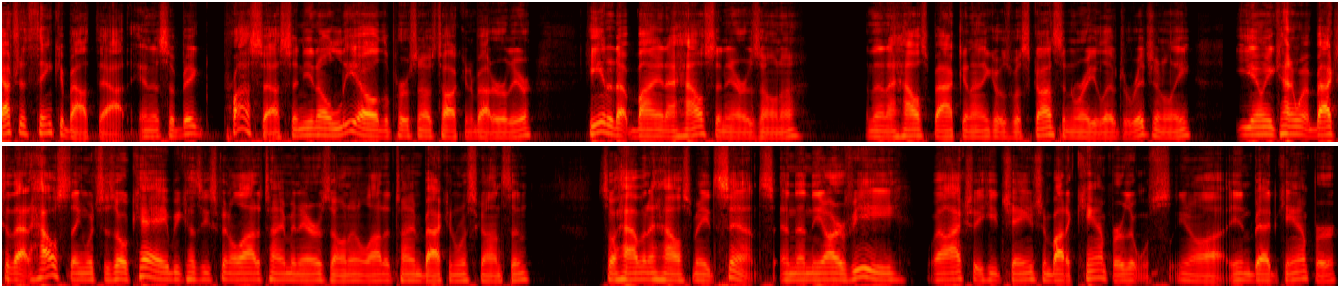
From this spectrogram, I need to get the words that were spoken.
have to think about that, and it's a big process. And you know, Leo, the person I was talking about earlier, he ended up buying a house in Arizona and then a house back in I think it was Wisconsin where he lived originally. You know, he kind of went back to that house thing, which is okay because he spent a lot of time in Arizona and a lot of time back in Wisconsin. So having a house made sense. And then the RV, well, actually, he changed and bought a camper that was, you know, an in bed camper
